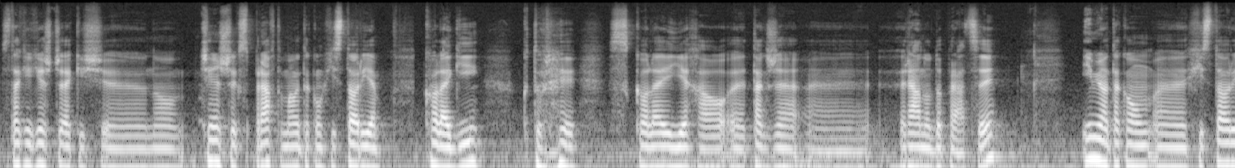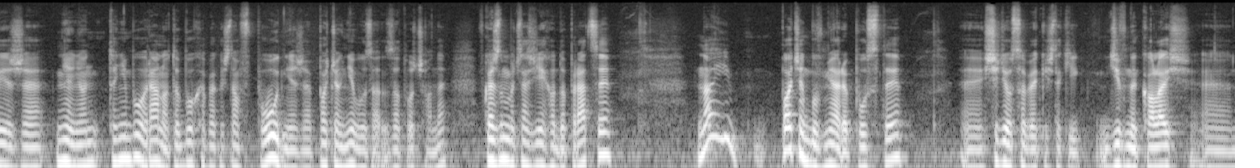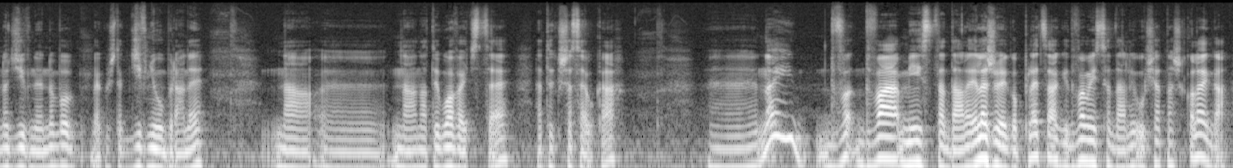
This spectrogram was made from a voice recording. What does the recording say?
Z takich jeszcze jakichś e, no, cięższych spraw, to mamy taką historię kolegi, który z kolei jechał e, także e, rano do pracy i miał taką historię, że nie, nie, to nie było rano, to było chyba jakoś tam w południe, że pociąg nie był za, zatłoczony. W każdym razie jechał do pracy, no i pociąg był w miarę pusty. E, Siedział sobie jakiś taki dziwny koleś, e, no dziwny, no bo jakoś tak dziwnie ubrany na, e, na, na tej ławeczce, na tych krzesełkach. No i dwa, dwa miejsca dalej, leżał jego plecak i dwa miejsca dalej usiadł nasz kolega.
